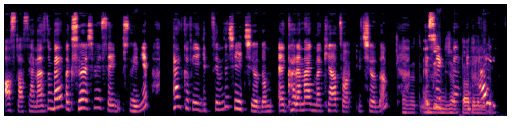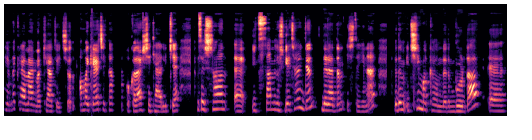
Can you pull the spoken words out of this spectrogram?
asla sevmezdim ve bak şöyle şöyle söyle- söyleyeyim. Her kafeye gittiğimde şey içiyordum. E, karamel macchiato içiyordum. Evet, onu E, sürekli deneyeceğim. Daha her denemedim. gittiğimde karamel macchiato içiyordum. Ama gerçekten o kadar şekerli ki. Mesela şu an e, içsem mesela geçen gün denedim işte yine. Dedim içeyim bakalım dedim burada. E,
